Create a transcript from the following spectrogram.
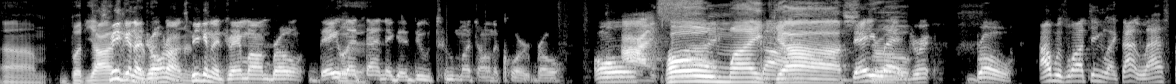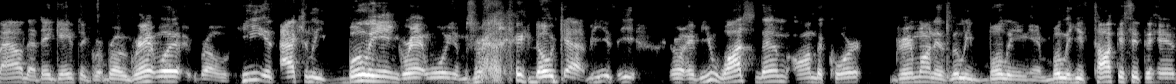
Um, but y'all speaking of hold on, speaking of Draymond, bro, they let ahead. that nigga do too much on the court, bro. Oh, nice. oh my God. gosh, they bro. let Dray- bro. I was watching like that last foul that they gave to bro Grant. Bro, he is actually bullying Grant Williams, bro. no cap. He's he, bro. If you watch them on the court, Draymond is literally bullying him. Bully, he's talking shit to him.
